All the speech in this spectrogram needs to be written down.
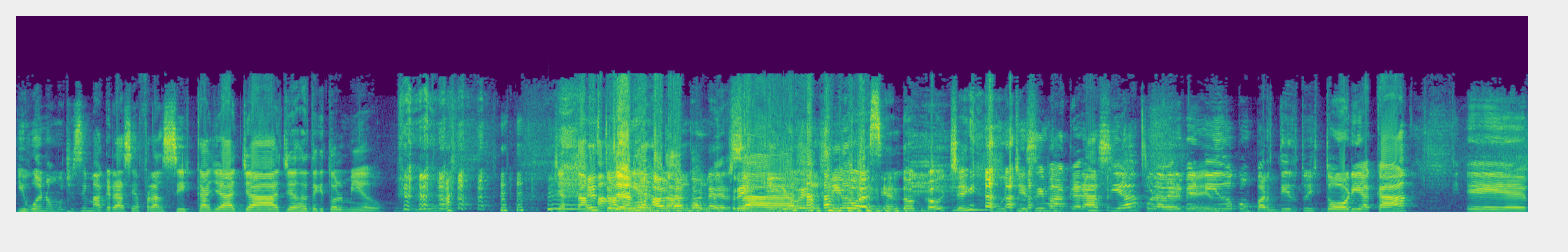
Y bueno, muchísimas gracias, Francisca. Ya, ya, ya se te quitó el miedo. Ya está más abierta a yo conversar. vivo haciendo coaching. Muchísimas gracias por haber venido a compartir tu historia acá. Eh,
